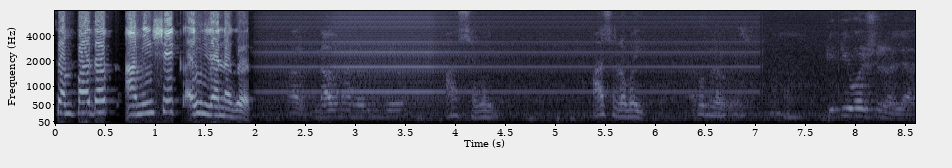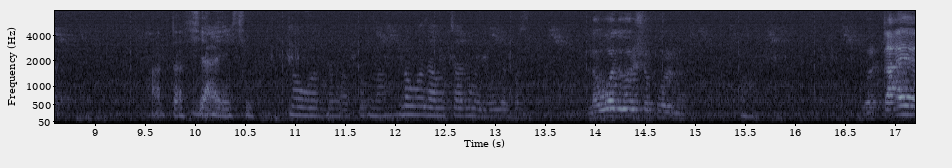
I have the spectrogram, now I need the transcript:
संपादक आमीन शेख अहिल्यानगर. आशाबाई आसराबाई. आसराबाई. किती वर्ष झाले? आता शाळेची. नव्वद पूर्ण. नव्वदावं चालू होईल उद्यापासून नव्वद वर्ष पूर्ण. काय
